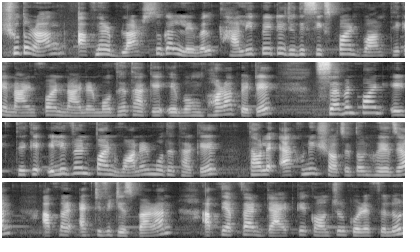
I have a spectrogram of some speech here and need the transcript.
সুতরাং আপনার ব্লাড সুগার লেভেল খালি পেটে যদি সিক্স পয়েন্ট ওয়ান থেকে নাইন পয়েন্ট মধ্যে থাকে এবং ভরা পেটে সেভেন পয়েন্ট এইট থেকে ইলেভেন পয়েন্ট ওয়ানের মধ্যে থাকে, তাহলে এখনই সচেতন হয়ে যান, আপনার অ্যাক্টিভিটিস বাড়ান, আপনি আপনার ডায়েটকে কন্ট্রোল করে ফেলুন,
